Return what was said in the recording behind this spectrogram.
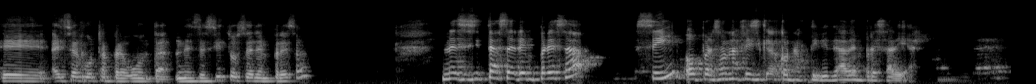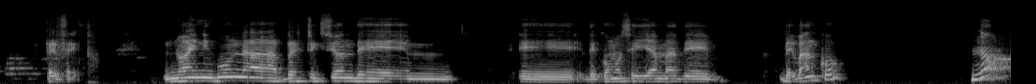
esa es otra pregunta. ¿Necesito ser empresa? Necesita ser empresa, sí, o persona física con actividad empresarial. Perfecto. No hay ninguna restricción de, mm, eh, de ¿cómo se llama?, de, banco. No.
